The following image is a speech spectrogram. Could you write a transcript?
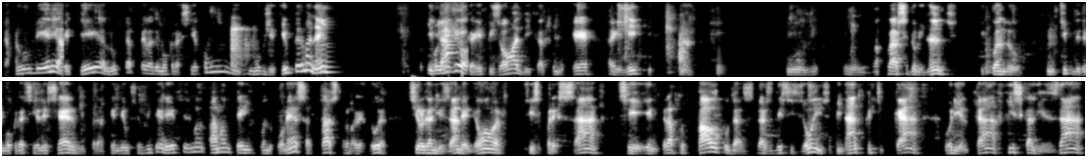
tá o DNA, PT, a luta pela democracia como um, um objetivo permanente. E tática, episódica, como quer a elite, né, o, a classe dominante, e quando um tipo de democracia ele serve para atender os seus interesses, a mantém. Quando começa a classe trabalhadora se organizar melhor, se expressar, se entrar para o palco das, das decisões, opinar, criticar, orientar, fiscalizar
